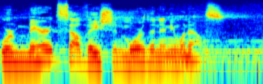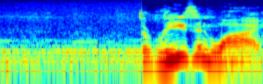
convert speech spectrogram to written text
or merits salvation more than anyone else. The reason why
